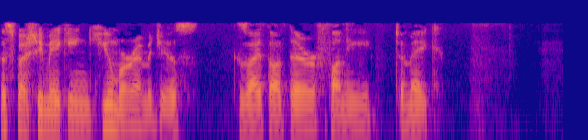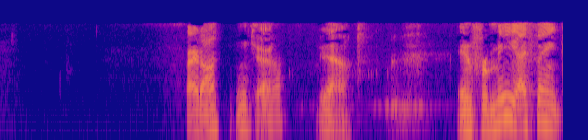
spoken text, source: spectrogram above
especially making humor images because i thought they're funny to make Right on. Okay. So, Yeah. And for me, I think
